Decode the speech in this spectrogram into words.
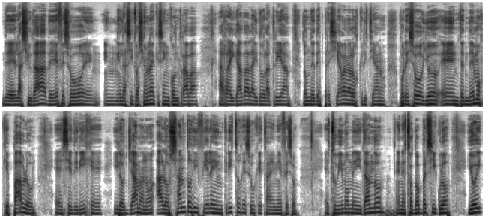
de la ciudad de Éfeso, en, la situación en la que se encontraba, arraigada la idolatría, donde despreciaban a los cristianos. Por eso yo eh, entendemos que Pablo eh, se dirige y los llama ¿no? a los santos y fieles en Cristo Jesús que está en Éfeso. Estuvimos meditando en estos dos versículos y hoy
